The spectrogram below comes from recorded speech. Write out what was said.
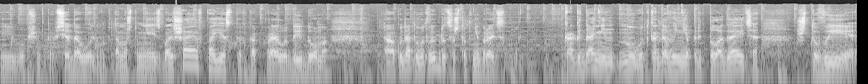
И, в общем-то, все довольны. Потому что у меня есть большая в поездках, как правило, да и дома. А куда-то вот выбраться, чтобы не брать когда, не, ну, вот когда вы не предполагаете, что вы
